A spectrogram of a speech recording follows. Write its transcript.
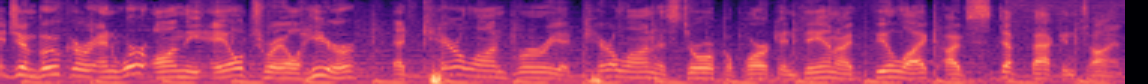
Hey, Jim Booker, and we're on the Ale Trail here at Carillon Brewery at Carillon Historical Park. And Dan, I feel like I've stepped back in time.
